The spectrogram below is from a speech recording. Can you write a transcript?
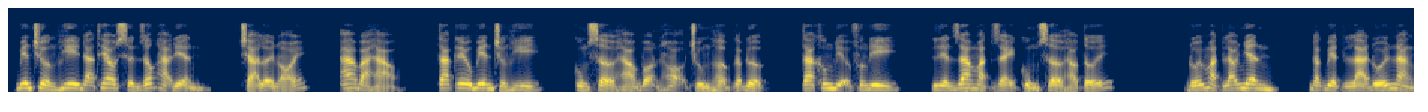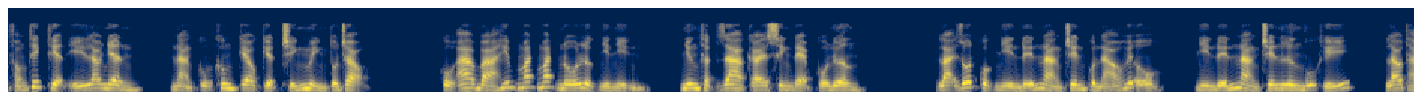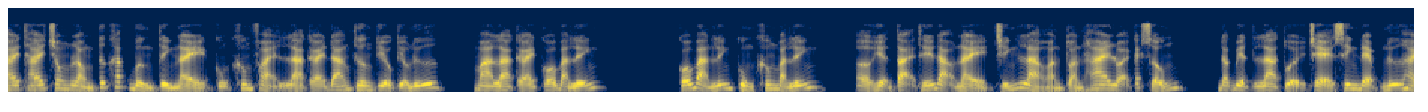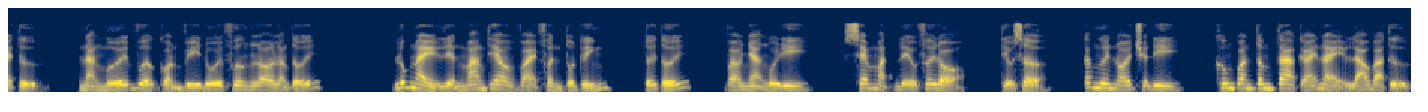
Biên trường hy đã theo sườn dốc hạ điền, trả lời nói, A bà hảo, ta kêu biên trường hy, cùng sở hào bọn họ trùng hợp gặp được, ta không địa phương đi, liền ra mặt dày cùng sở hào tới. Đối mặt lão nhân, đặc biệt là đối nàng phóng thích thiện ý lao nhân, nàng cũng không keo kiệt chính mình tôn trọng. Cổ A bà híp mắt mắt nỗ lực nhìn nhìn, nhưng thật ra cái xinh đẹp cô nương. Lại rốt cuộc nhìn đến nàng trên quần áo huyết ô, nhìn đến nàng trên lưng vũ khí, lao thái thái trong lòng tức khắc bừng tỉnh này cũng không phải là cái đáng thương tiểu kiều nữ, mà là cái có bản lĩnh. Có bản lĩnh cùng không bản lĩnh, ở hiện tại thế đạo này chính là hoàn toàn hai loại cách sống, đặc biệt là tuổi trẻ xinh đẹp nữ hài tử, nàng mới vừa còn vì đối phương lo lắng tới. Lúc này liền mang theo vài phần tôn kính, tới tới, vào nhà ngồi đi, xem mặt đều phơi đỏ, tiểu sở, các ngươi nói chuyện đi, không quan tâm ta cái này lao bà tử.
